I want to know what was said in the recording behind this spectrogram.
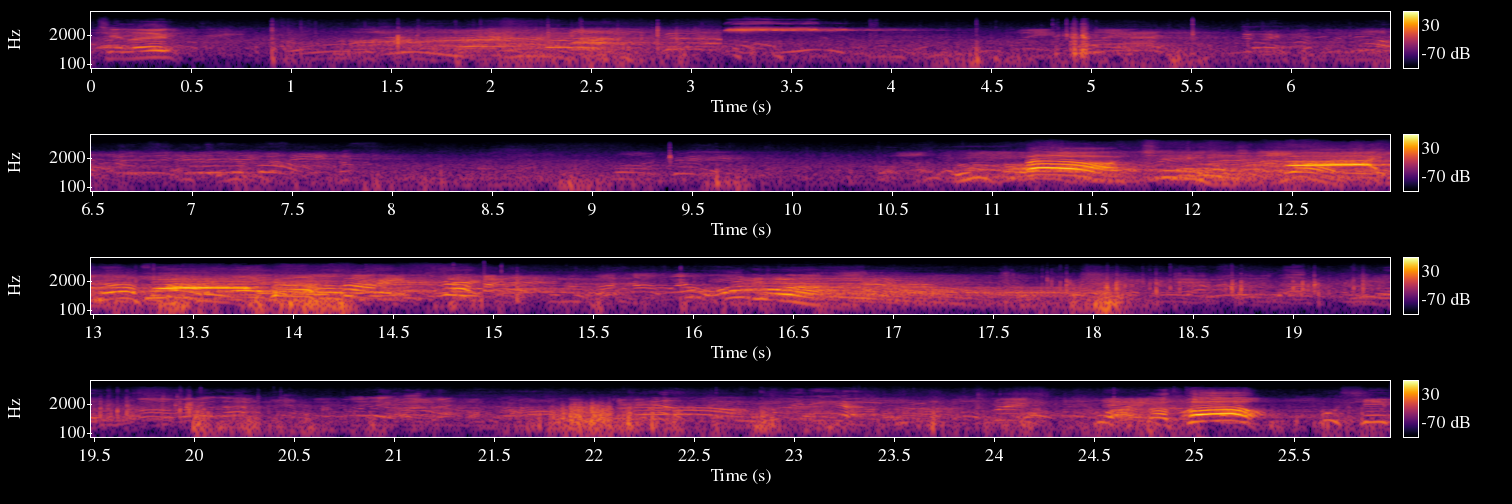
Get you, Luke. Oh, Paul! Push him.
